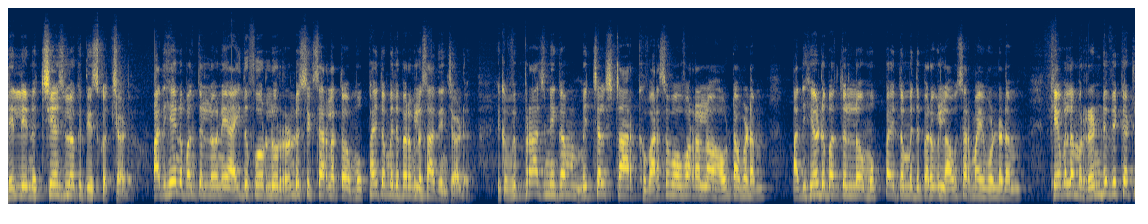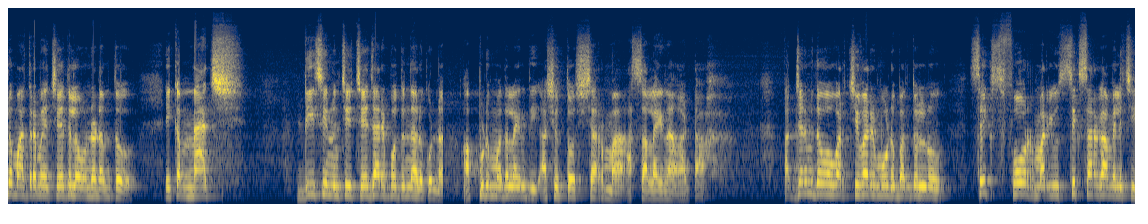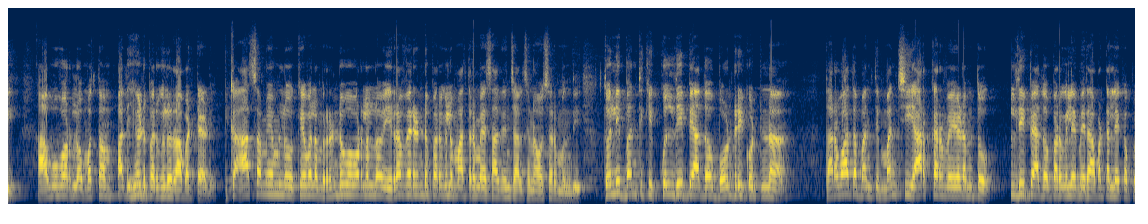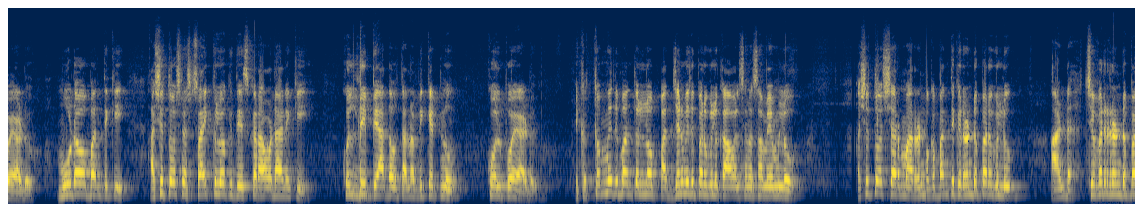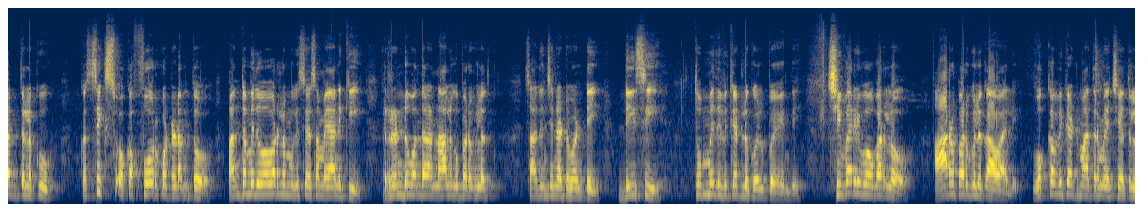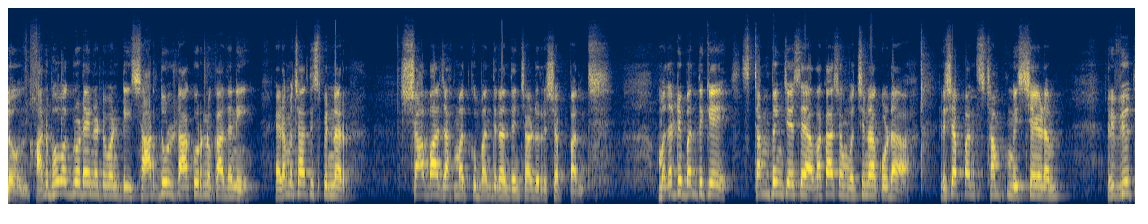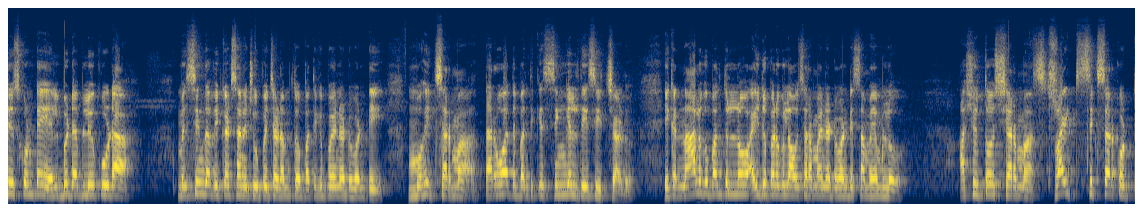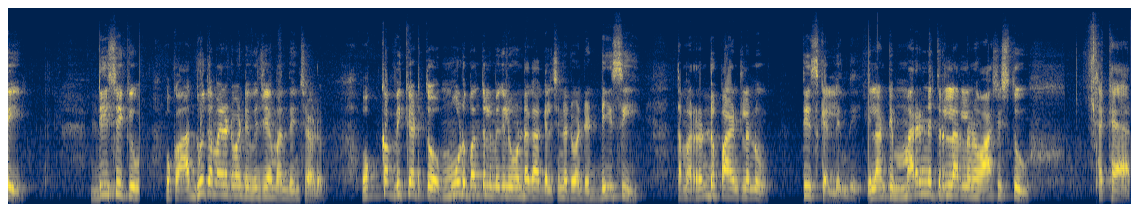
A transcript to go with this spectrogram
ఢిల్లీను చేజ్లోకి తీసుకొచ్చాడు. పదిహేను బంతుల్లోనే ఐదు ఫోర్లు రెండు సిక్సర్లతో ముప్పై తొమ్మిది పరుగులు సాధించాడు. ఇక విప్రాజ్ నిగమ్ మిచ్చల్ స్టార్క్ వరుస ఓవర్లలో అవుట్ అవ్వడం పదిహేడు బంతుల్లో ముప్పై తొమ్మిది పరుగులు అవసరమై ఉండడం కేవలం రెండు వికెట్లు మాత్రమే చేతిలో ఉండడంతో ఇక మ్యాచ్ డీసీ నుంచి చేజారిపోతుంది అనుకున్నా. అప్పుడు మొదలైంది అశుతోష్ శర్మ అసలైన ఆట. పద్దెనిమిదవ ఓవర్ చివరి మూడు బంతులను సిక్స్ ఫోర్ మరియు సిక్సర్గా మెలిచి ఆ ఓవర్లో మొత్తం పదిహేడు పరుగులు రాబట్టాడు. ఇక ఆ సమయంలో కేవలం రెండు ఓవర్లలో ఇరవై రెండు పరుగులు మాత్రమే సాధించాల్సిన అవసరం ఉంది. తొలి బంతికి కుల్దీప్ యాదవ్ బౌండరీ కొట్టిన తర్వాత బంతి మంచి యార్కర్ వేయడంతో కుల్దీప్ యాదవ్ పరుగులేమీ రాబట్టలేకపోయాడు. మూడవ బంతికి అశుతోష్ను స్ట్రైక్లోకి తీసుకురావడానికి కుల్దీప్ యాదవ్ తన వికెట్ను కోల్పోయాడు. ఇక తొమ్మిది బంతుల్లో పద్దెనిమిది పరుగులు కావాల్సిన సమయంలో అశుతోష్ శర్మ రెండు ఒక బంతికి రెండు పరుగులు అండ్ చివరి రెండు బంతులకు ఒక సిక్స్ ఒక ఫోర్ కొట్టడంతో పంతొమ్మిది ఓవర్లు ముగిసే సమయానికి రెండు వందల నాలుగు పరుగులు సాధించినటువంటి డీసీ తొమ్మిది వికెట్లు కోల్పోయింది. చివరి ఓవర్లో ఆరు పరుగులు కావాలి. ఒక్క వికెట్ మాత్రమే చేతిలో ఉంది. అనుభవజ్ఞుడైనటువంటి శార్దూల్ ఠాకూర్ను కాదని ఎడమచాతి స్పిన్నర్ షాబాజ్ అహ్మద్కు బంతిని అందించాడు రిషబ్ పంత్. మొదటి బంతికే స్టంపింగ్ చేసే అవకాశం వచ్చినా కూడా రిషబ్ పంత్ స్టంప్ మిస్ చేయడం రివ్యూ తీసుకుంటే ఎల్బిడబ్ల్యూ కూడా మిస్సింగ్ ద వికెట్స్ అని చూపించడంతో బతికిపోయినటువంటి మోహిత్ శర్మ తర్వాతి బంతికి సింగిల్ తీసి ఇచ్చాడు. ఇక నాలుగు బంతుల్లో ఐదు పరుగులు అవసరమైనటువంటి సమయంలో అశుతోష్ శర్మ స్ట్రైట్ సిక్సర్ కొట్టి డీసీకి ఒక అద్భుతమైనటువంటి విజయం అందించాడు. ఒక్క వికెట్తో మూడు బంతులు మిగిలి ఉండగా గెలిచినటువంటి డీసీ తమ రెండు పాయింట్లను తీసుకెళ్ళింది. ఇలాంటి మరిన్ని థ్రిల్లర్లను ఆశిస్తూ టెక్ కేర్.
